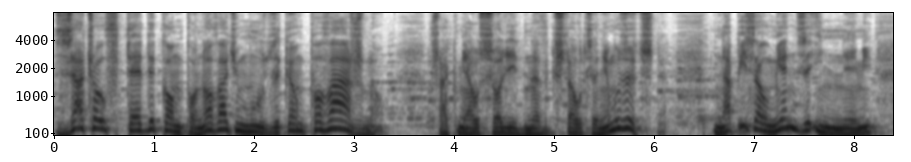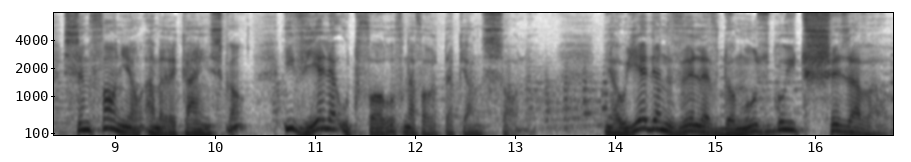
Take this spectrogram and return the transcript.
zaczął wtedy komponować muzykę poważną, wszak miał solidne wykształcenie muzyczne. Napisał między innymi symfonię amerykańską i wiele utworów na fortepian solo. Miał jeden wylew do mózgu i trzy zawały,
